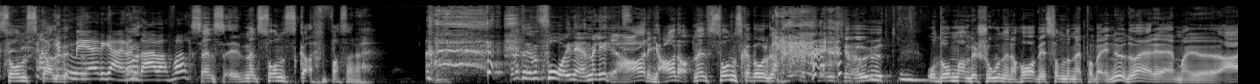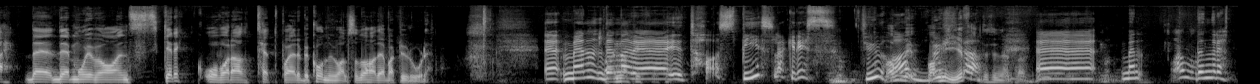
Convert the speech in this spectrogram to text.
Sånn skal han er ikke mer gæren enn deg, i hvert fall. Men sånn skal Hva sa du? Jeg få inn en med litt Ja, ja da, men sånn skal vi organisere sånn ut. Og de ambisjonene har vi som de er på vei nå. Da er det, man jo, nei, det, det må jo være en skrekk å være tett på RBK nå, altså. Da hadde jeg vært urolig. Eh, men den derre Spis lakris! Du har bursdag. Eh, men den rett,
